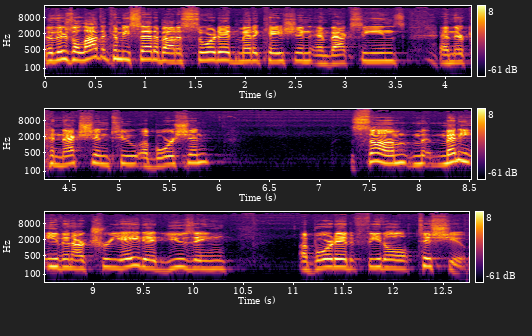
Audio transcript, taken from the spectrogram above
Now, there's a lot that can be said about assorted medication and vaccines and their connection to abortion. Some, many even, are created using aborted fetal tissue.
